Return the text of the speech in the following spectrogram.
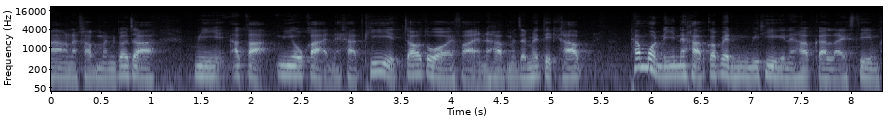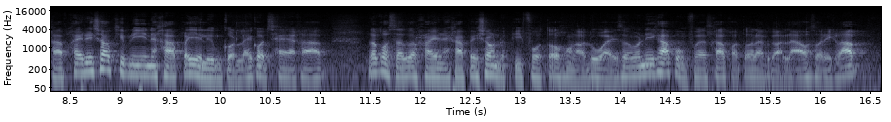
มากนะครับมันก็จะมีอากาศมีโอกาสนะครับที่เจ้าตัว Wi-Fi นะครับมันจะไม่ติดครับ ทั้งหมดนี้นะครับก็เป็นวิธีนะครับการไลฟ์สตรีมครับใครที่ชอบคลิปนี้นะครับก็อย่าลืมกดไลค์กดแชร์ครับแล้วกด subscribe นะครับให้ช่อง The P Photo ของเราด้วย ส่วนวันนี้ครับผมเฟิร์สครับขอตัวลาไปก่อนแล้ว สวัสดีครับ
